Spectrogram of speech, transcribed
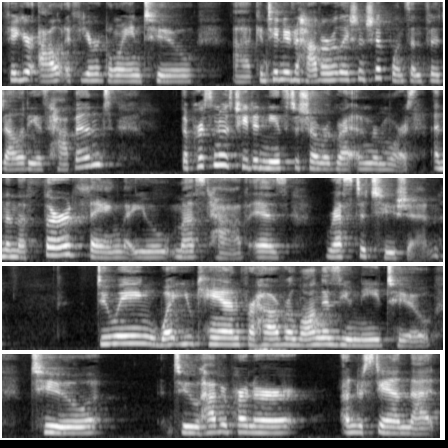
figure out if you're going to uh, continue to have a relationship once infidelity has happened, the person who has cheated needs to show regret and remorse. And then the third thing that you must have is restitution. Doing what you can for however long as you need to to to have your partner understand that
